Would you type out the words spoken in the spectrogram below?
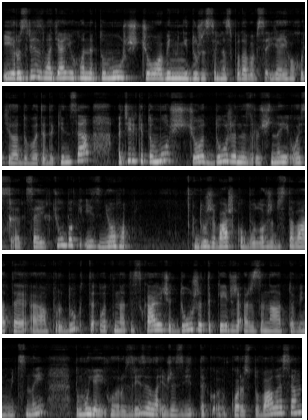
І розрізала я його не тому, що він мені дуже сильно сподобався, і я його хотіла добити до кінця, а тільки тому, що дуже незручний ось е, цей тюбик, і з нього Дуже важко було вже доставати е, продукт, от натискаючи, дуже такий вже аж занадто він міцний, тому я його розрізала і вже звідти користувалася.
